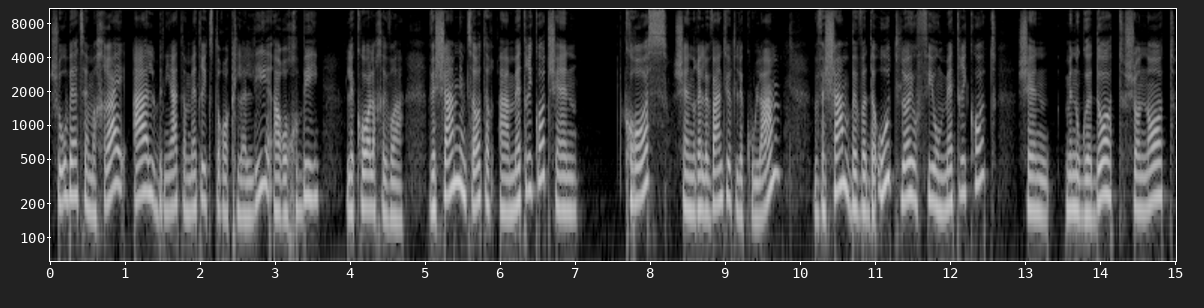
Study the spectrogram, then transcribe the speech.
שהוא בעצם אחראי על בניית המטריקסטור הכללי, הרוחבי, לכל החברה. ושם נמצאות המטריקות שהן קרוס, שהן רלוונטיות לכולם, ושם בוודאות לא יופיעו מטריקות שהן מנוגדות, שונות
